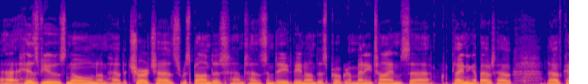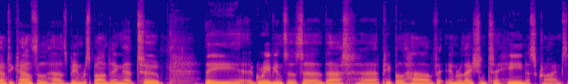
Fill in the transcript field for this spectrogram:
uh, his views known on how the church has responded and has indeed been on this programme many times, uh, complaining about how Louth County Council has been responding uh, to the grievances uh, that uh, people have in relation to heinous crimes.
